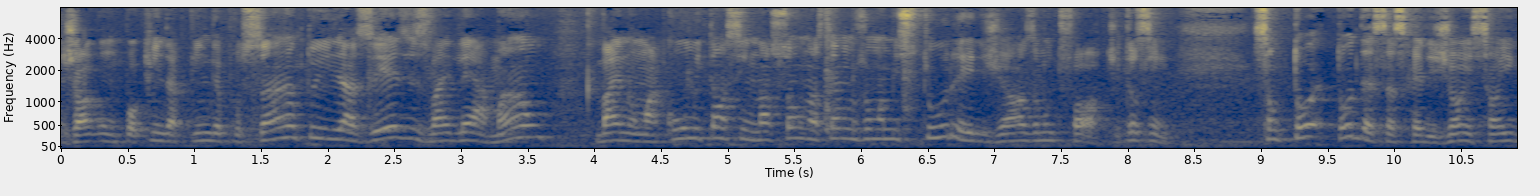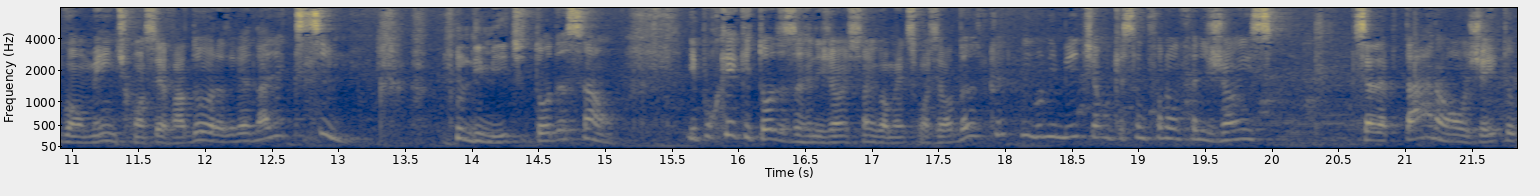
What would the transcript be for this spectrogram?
joga um pouquinho da pinga para o santo e às vezes vai ler a mão, vai no macumba. Então, assim, nós, somos, nós temos uma mistura religiosa muito forte. Então, assim, são to todas essas religiões são igualmente conservadoras? A verdade é que sim. No limite, todas são. E por que, que todas as religiões são igualmente conservadoras? Porque, no limite, é uma questão que foram religiões que se adaptaram ao jeito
